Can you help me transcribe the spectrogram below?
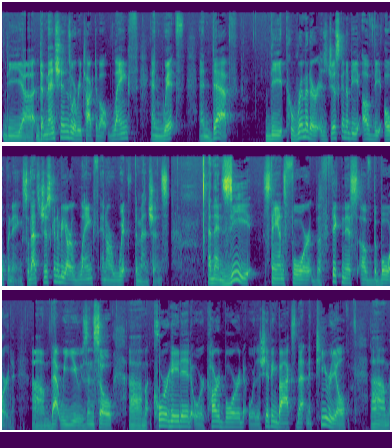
the uh, dimensions where we talked about length and width and depth, the perimeter is just gonna be of the opening. So that's just gonna be our length and our width dimensions. And then Z stands for the thickness of the board um, that we use. And so um, corrugated or cardboard or the shipping box, that material um,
